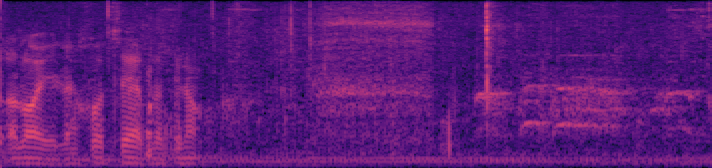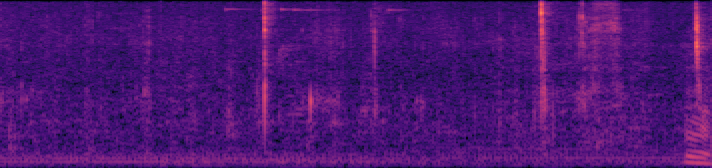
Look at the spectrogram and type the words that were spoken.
ตรอร่อยและโคตรแซ่บเลยพี่น้อง อืม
